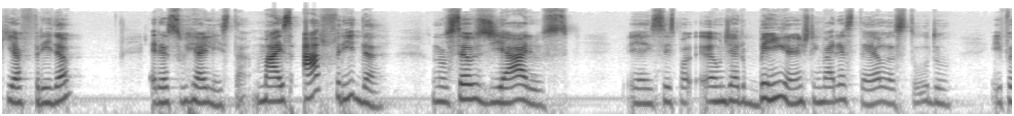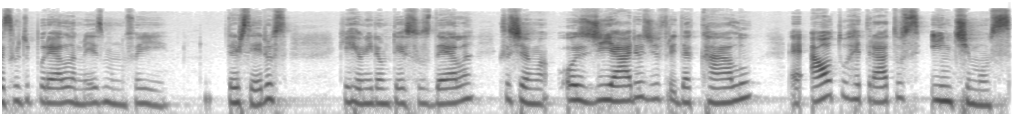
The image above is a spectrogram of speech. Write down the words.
que a Frida era surrealista, mas a Frida, nos seus diários, é um diário bem grande, tem várias telas, tudo, e foi escrito por ela mesma, não foi terceiros que reuniram textos dela, que se chama Os Diários de Frida Kahlo, é, Autorretratos Íntimos.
